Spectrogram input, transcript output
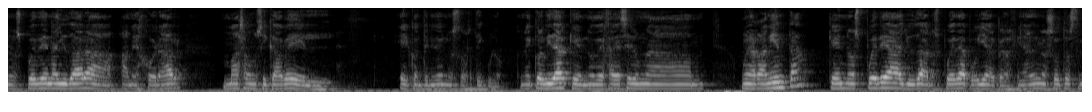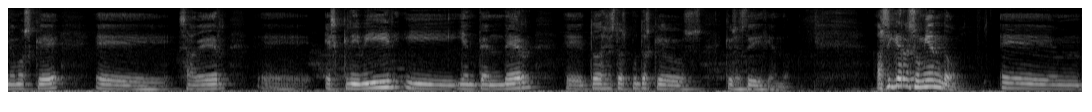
nos pueden ayudar a, mejorar más aún si cabe el, contenido de nuestro artículo. No hay que olvidar que no deja de ser una, herramienta que nos puede ayudar, nos puede apoyar, pero al final nosotros tenemos que eh, saber escribir y entender eh, todos estos puntos que os, os, estoy diciendo. Así que resumiendo, eh,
